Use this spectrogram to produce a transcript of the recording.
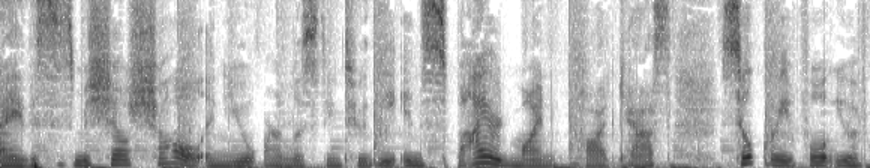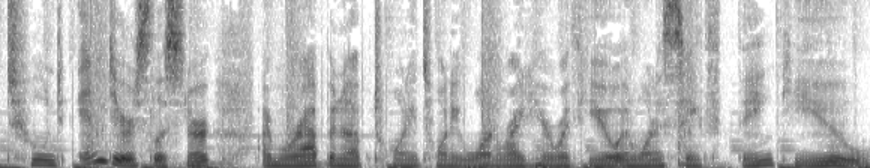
Hi, this is Michelle Shull, and you are listening to the Inspired Mind podcast. So grateful you have tuned in, dearest listener. I'm wrapping up 2021 right here with you and want to say thank you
